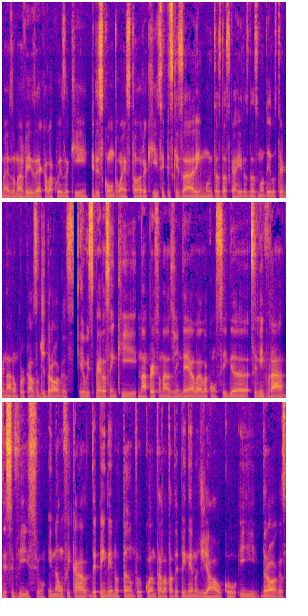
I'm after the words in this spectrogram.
Mais uma vez, é aquela coisa que eles contam a história que, se pesquisarem, muitas das carreiras das modelos terminaram por causa de drogas. Eu espero, assim, que na personagem dela ela consiga se livrar desse vício e não ficar dependendo tanto quanto ela tá dependendo de álcool e drogas.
